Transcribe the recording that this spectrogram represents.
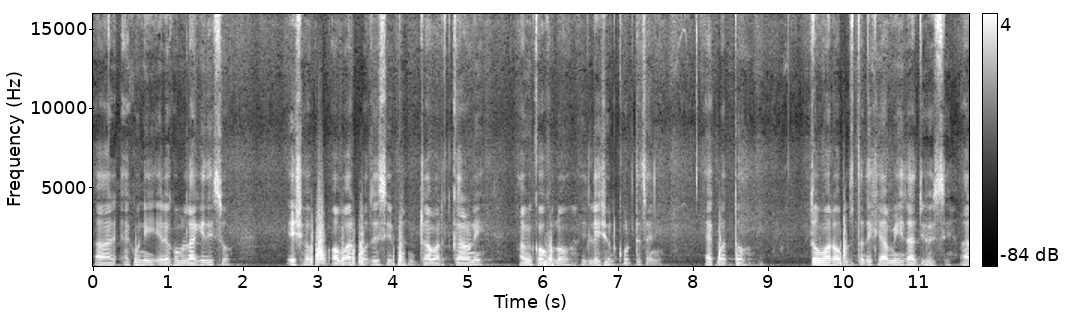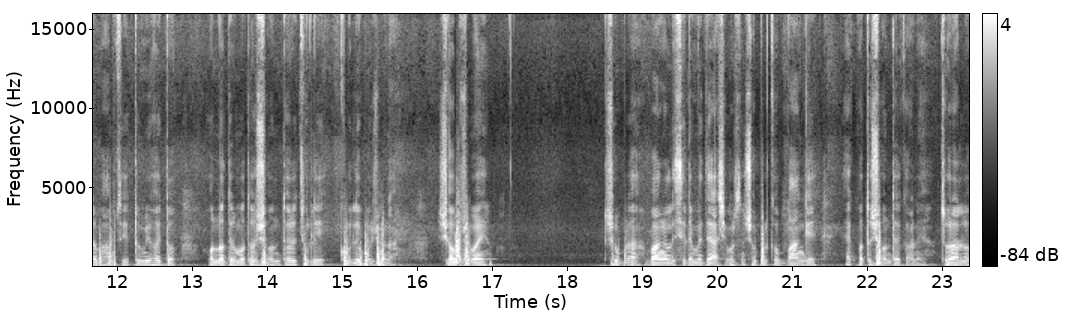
আর এখনই এরকম লাগিয়ে দিছো? এসব ওভার পজিটিভ ড্রামার কারণেই আমি কখনো রিলেশন করতে চাইনি। একমাত্র তোমার অবস্থা দেখে আমি রাজি হয়েছি আর ভাবছি তুমি হয়তো অন্যদের মতো সৌন্দর্য ঝুলি খুলে বসবে না। সব সময় শুভ্রা বাঙালি ছেলে মেয়েদের আশি পার্সেন্ট সম্পর্ক ভাঙে একমাত্র সন্দেহের কারণে। জোরালো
